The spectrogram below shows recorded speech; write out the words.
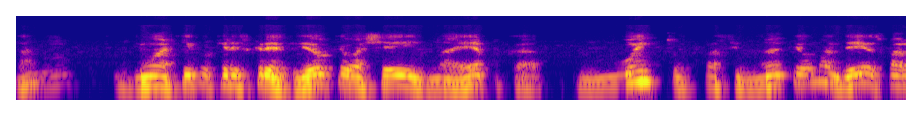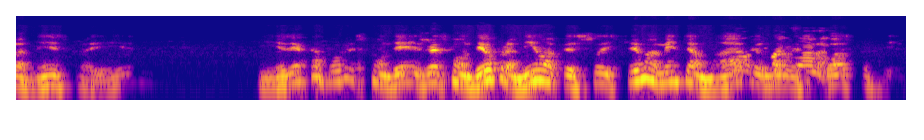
Tá? Uhum. De um artigo que ele escreveu que eu achei, na época, muito fascinante. Eu mandei os parabéns para ele. E ele acabou respondendo. Respondeu para mim uma pessoa extremamente amável na resposta dele.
